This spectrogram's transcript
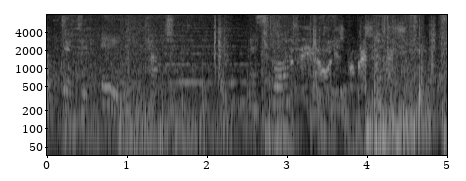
Objective A captured. Escort Payload is progressing.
